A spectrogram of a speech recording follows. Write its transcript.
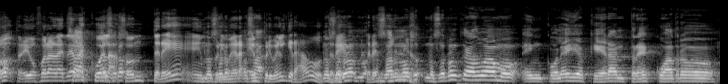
nosotros- te digo fuera de o sea, la escuela, nosotros- son tres en, Nosotros- primer, o sea, en primer grado. Nosotros, tres, tres nosotros, niños. nosotros- nosotros graduamos en colegios que eran 3, 4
